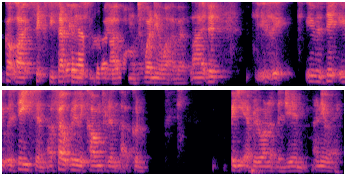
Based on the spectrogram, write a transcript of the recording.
I got like 60 seconds yeah, or something, like 120 or whatever. Like, did it, it was de- it was decent. I felt really confident that I could beat everyone at the gym anyway.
